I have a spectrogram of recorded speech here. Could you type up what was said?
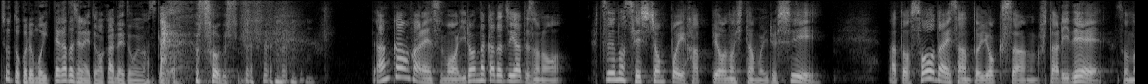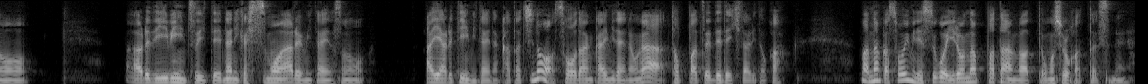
ちょっとこれもう言った方じゃないと分かんないと思いますけど。そうですね。でアンカンファレンスもいろんな形があって、その、普通のセッションっぽい発表の人もいるし、あと、総大さんとヨクさん二人で、その、RDB について何か質問あるみたいな、その、IRT みたいな形の相談会みたいなのが突発で出てきたりとか。まあなんかそういう意味ですごいいろんなパターンがあって面白かったですね。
